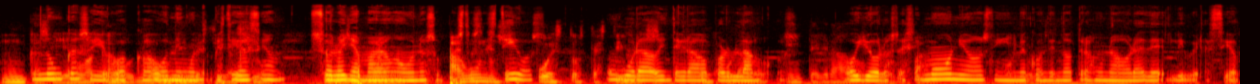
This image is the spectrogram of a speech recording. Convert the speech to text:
Nunca, se, llevó a cabo, ninguna, investigación Solo llamaron a unos supuestos testigos, un jurado integrado por blancos. Oyó los testimonios y me condenó tras una hora de liberación.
